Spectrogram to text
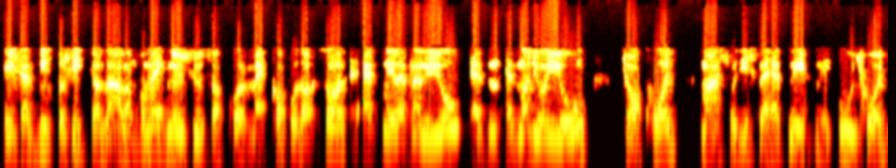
és ez biztosítja az állam. Ha megnősülsz, akkor megkapod. A... Szóval eszméletlenül jó, ez, ez nagyon jó, csak hogy máshogy is lehet nézni. Úgyhogy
